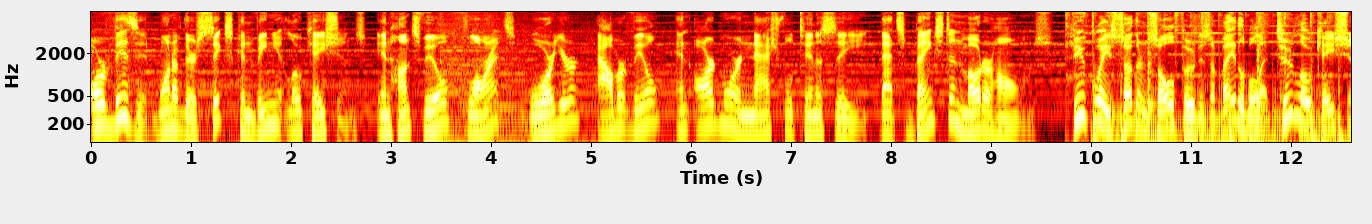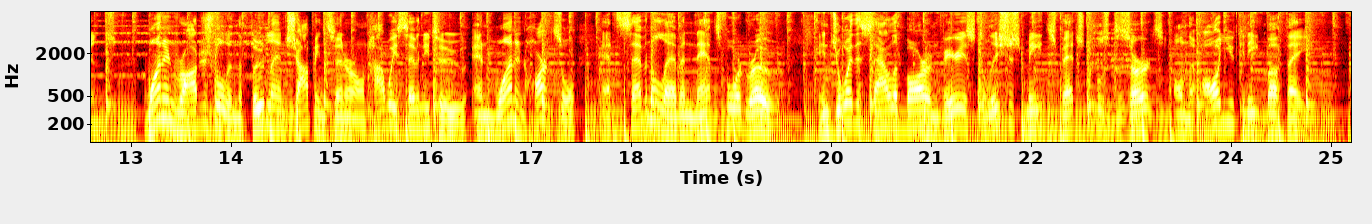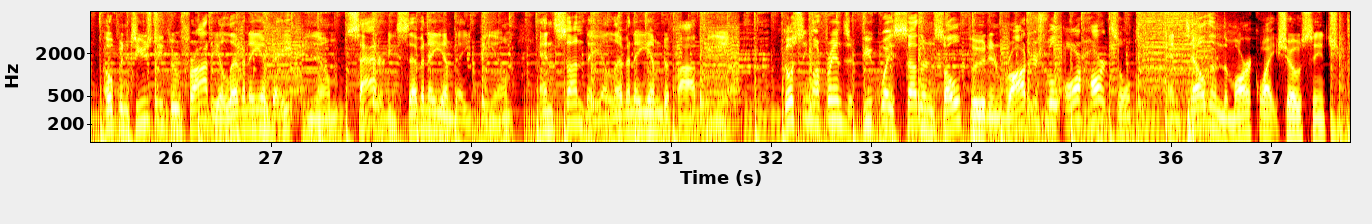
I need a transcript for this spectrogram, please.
or visit one of their six convenient locations in Huntsville, Florence, Warrior, Albertville, and Ardmore in Nashville, Tennessee. That's Bankston Motorhomes. Fuquay's Southern Soul Food is available at two locations one in Rogersville in the Foodland Shopping Center on Highway 72, and one in Hartselle at 711 Nance Ford Road. Enjoy the salad bar and various delicious meats, vegetables, desserts on the all you can eat buffet. Open Tuesday through Friday, 11 a.m. to 8 p.m., Saturday, 7 a.m. to 8 p.m., and Sunday, 11 a.m. to 5 p.m. Go see my friends at Fuquay's Southern Soul Food in Rogersville or Hartselle and tell them the Mark White Show sent you.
